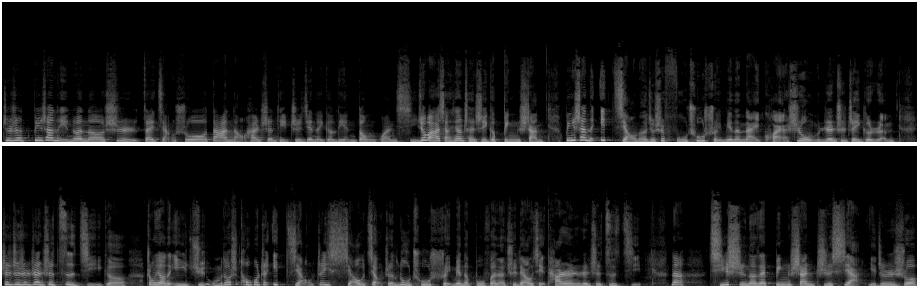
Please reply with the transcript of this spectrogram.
就是冰山理论呢是在讲说大脑和身体之间的一个联动关系。你就把它想象成是一个冰山，冰山的一角呢就是浮出水面的那一块，是我们认识这个人，甚至是认识自己一个重要的依据。我们都是透过这一角、这一小角、这露出水面的部分呢，去了解他人、认识自己。那其实呢，在冰山之下，也就是说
